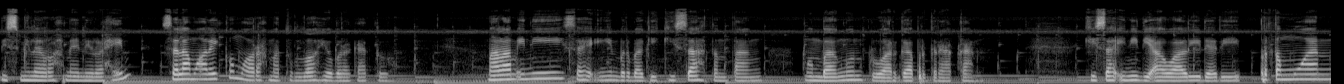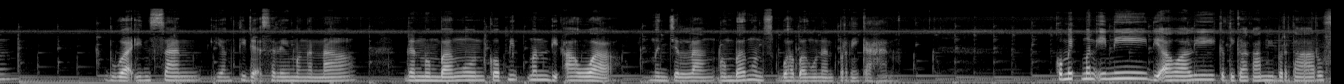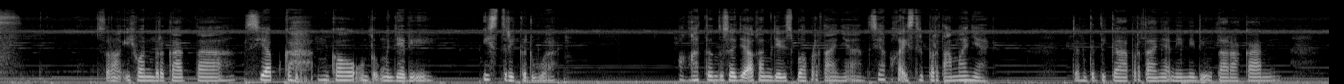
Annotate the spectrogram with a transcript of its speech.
Bismillahirrahmanirrahim. Assalamualaikum warahmatullahi wabarakatuh. Malam ini saya ingin berbagi kisah tentang membangun keluarga pergerakan. Kisah ini diawali dari pertemuan dua insan yang tidak saling mengenal dan membangun komitmen di awal menjelang membangun sebuah bangunan pernikahan. Komitmen ini diawali ketika kami bertaruh Seorang ikhwan berkata, "Siapkah engkau untuk menjadi istri kedua?" Maka tentu saja akan menjadi sebuah pertanyaan, siapakah istri pertamanya? Dan ketika pertanyaan ini diutarakan,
